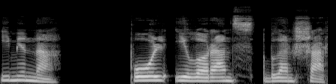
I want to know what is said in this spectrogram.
имена. Поль и Лоранс Бланшар.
